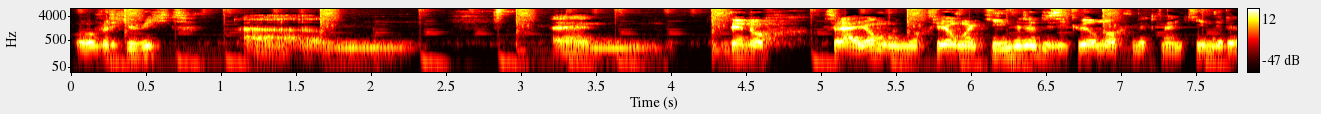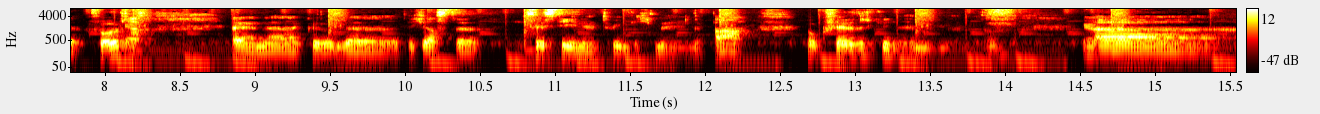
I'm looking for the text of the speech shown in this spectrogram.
overgewicht. Ehm, en ik ben nog vrij jong, nog jonge kinderen, dus ik wil nog met mijn kinderen voort. Ja. En ik wil de, de gasten 16 en 20 met de pa ook verder kunnen. En, Eh,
